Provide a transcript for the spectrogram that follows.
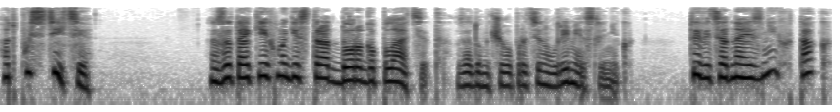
Отпустите!» «За таких магистрат дорого платит», — задумчиво протянул ремесленник. «Ты ведь одна из них, так?»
